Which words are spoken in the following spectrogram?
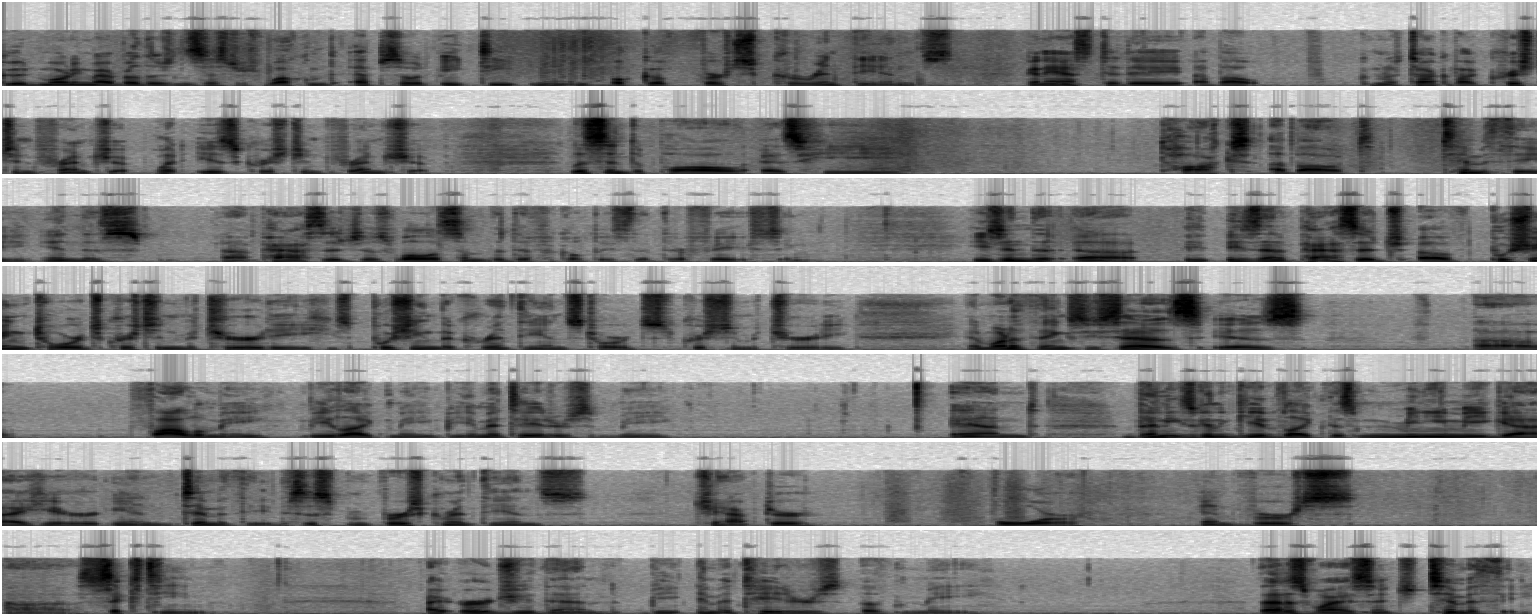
Good morning, my brothers and sisters. Welcome to episode 18 in the book of First Corinthians. I'm going to ask today about, I'm going to talk about Christian friendship. What is Christian friendship? Listen to Paul as he talks about Timothy in this uh, passage as well as some of the difficulties that they're facing. He's in the uh, he's in a passage of pushing towards Christian maturity. He's pushing the Corinthians towards Christian maturity. And one of the things he says is uh, follow me, be like me, be imitators of me. And then he's going to give like this mini me guy here in Timothy. This is from 1 Corinthians chapter 4 and verse uh, 16. I urge you then, be imitators of me. That is why I sent you Timothy,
